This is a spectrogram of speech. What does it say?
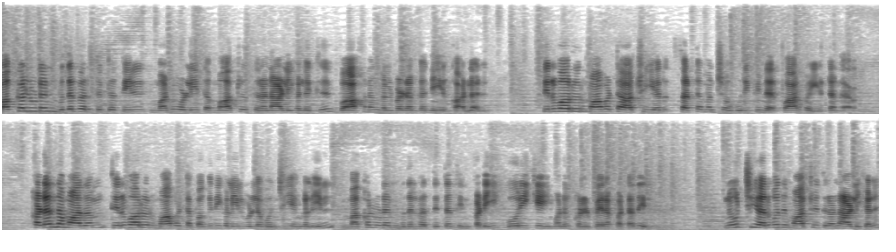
மக்களுடன் முதல்வர் திட்டத்தில் மனு அளித்த மாற்றுத்திறனாளிகளுக்கு வாகனங்கள் வழங்க நேர்காணல். திருவாரூர் மாவட்ட ஆட்சியர் சட்டமன்ற உறுப்பினர் பார்வையிட்டனர். கடந்த மாதம் திருவாரூர் மாவட்ட பகுதிகளில் உள்ள ஒன்றியங்களில் மக்களுடன் முதல்வர் திட்டத்தின்படி கோரிக்கை மனுக்கள் பெறப்பட்டதில் நூற்றி அறுபது மாற்றுத்திறனாளிகள்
